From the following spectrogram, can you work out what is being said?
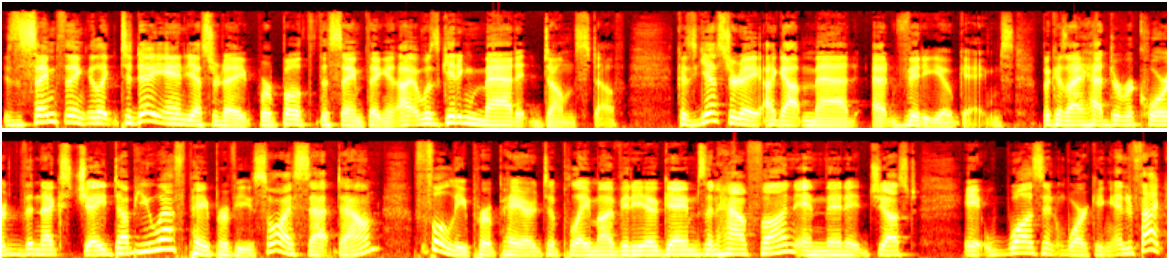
is the same thing. Like today and yesterday were both the same thing. I was getting mad at dumb stuff. Because yesterday I got mad at video games because I had to record the next JWF pay per view. So I sat down, fully prepared to play my video games and have fun, and then it just it wasn't working. And in fact,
